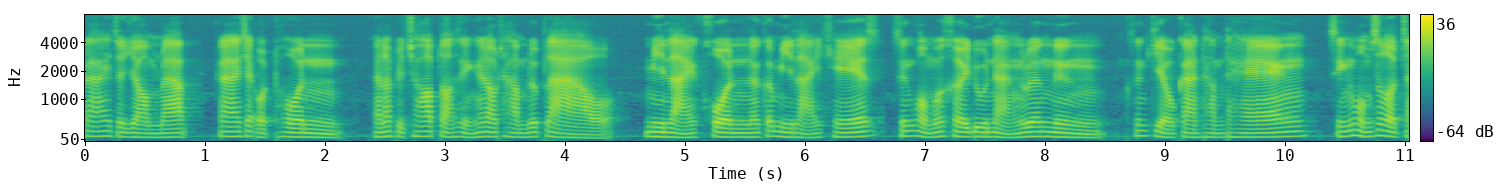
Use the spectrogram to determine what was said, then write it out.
กล้าจะยอมรับ กล้าจะอดทน และรับผิดชอบต่อสิ่งที่เราทำหรือเปล่า มีหลายคนแล้วก็มีหลายเคส ซึ่งผมก็เคยดูหนังเรื่องหนึ่ง ซึ่งเกี่ยวกับการทำแท้ง สิ่งที่ผมสลดใจ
